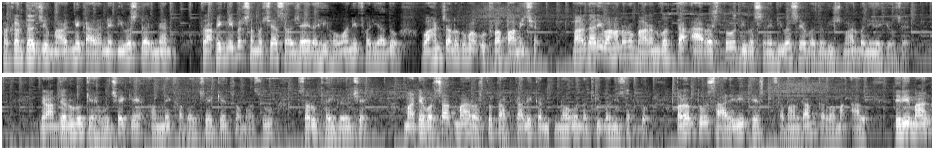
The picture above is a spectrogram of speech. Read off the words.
ખખડધજ માર્ગને કારણે દિવસ દરમિયાન ટ્રાફિકની પણ સમસ્યા સર્જાઈ રહી હોવાની ફરિયાદો વાહન ચાલકોમાં ઉઠવા પામી છે. ભારદારી વાહનોનું ભારણ વધતા આ રસ્તો દિવસે દિવસે વધુ બિસ્માર બની રહ્યો છે. ગ્રામજનોનું કહેવું છે કે અમને ખબર છે કે ચોમાસું શરૂ થઈ ગયું છે. માટે વરસાદમાં રસ્તો તાત્કાલિક નવો નથી બની શકતો, પરંતુ સારી રીતે સમારકામ કરવામાં આવે તેવી માંગ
